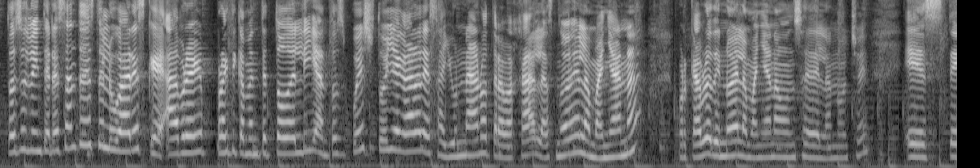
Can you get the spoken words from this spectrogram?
Entonces, lo interesante de este lugar es que abre prácticamente todo el día. Entonces, puedes tú llegar a desayunar o a trabajar a las 9 de la mañana, porque abre de 9 de la mañana a 11 de la noche. Este,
